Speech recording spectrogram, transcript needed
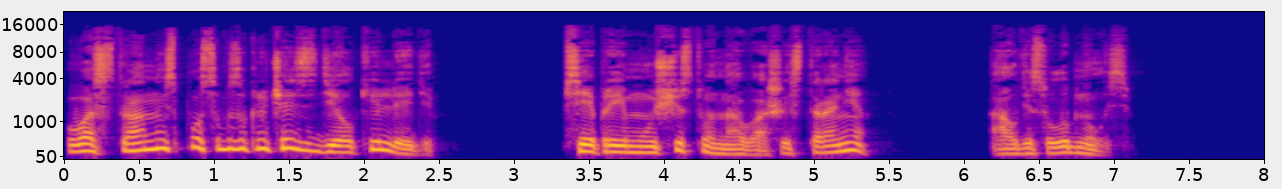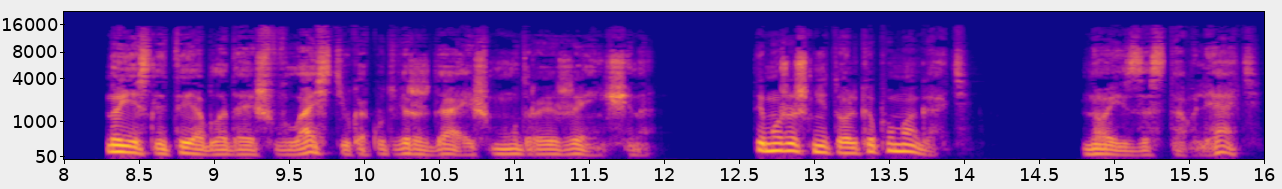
У вас странный способ заключать сделки, леди. Все преимущества на вашей стороне. Алдис улыбнулась. Но если ты обладаешь властью, как утверждаешь мудрая женщина, ты можешь не только помогать, но и заставлять.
